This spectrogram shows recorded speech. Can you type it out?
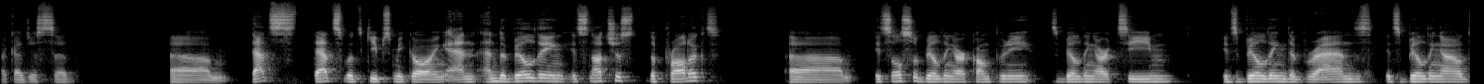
like i just said. Um, that's that's what keeps me going and and the building it's not just the product um, it's also building our company it's building our team it's building the brand it's building out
